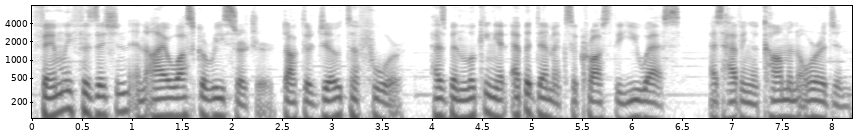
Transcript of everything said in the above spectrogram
Family physician and ayahuasca researcher Dr. Joe Tafur has been looking at epidemics across the U.S. as having a common origin.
